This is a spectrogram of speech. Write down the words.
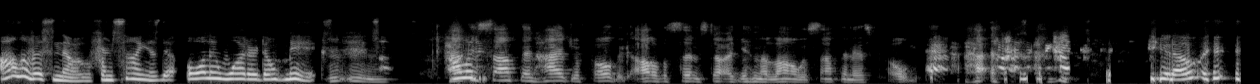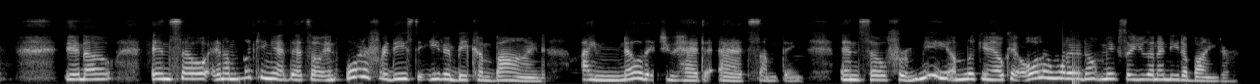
All of us know from science that oil and water don't mix. So how can something hydrophobic all of a sudden start getting along with something that's phobic? you know you know and so and i'm looking at that so in order for these to even be combined I know that you had to add something. And so for me, I'm looking, okay, oil and water don't mix, so you're going to need a binder.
